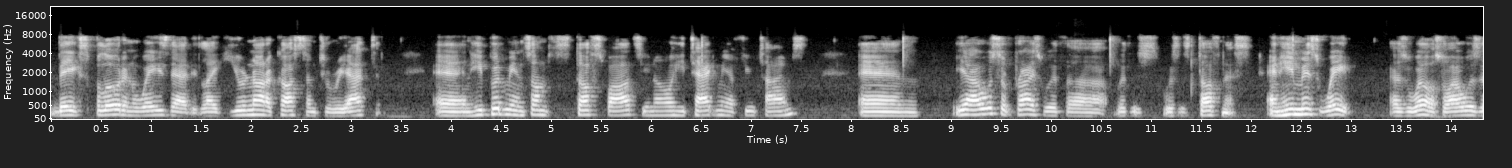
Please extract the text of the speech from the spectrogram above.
they explode in ways that like you're not accustomed to reacting. And he put me in some tough spots. You know, he tagged me a few times, and yeah, I was surprised with uh with his with his toughness. And he missed weight as well. So I was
